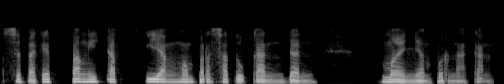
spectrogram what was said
sebagai pengikat yang mempersatukan dan menyempurnakan.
